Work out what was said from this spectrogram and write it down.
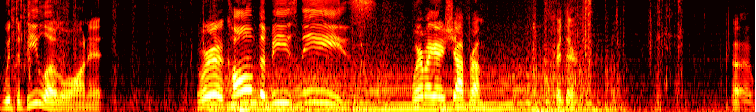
with the B logo on it. We're to call them the Bee's Knees. Where am I getting shot from? Right there. Uh-oh.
